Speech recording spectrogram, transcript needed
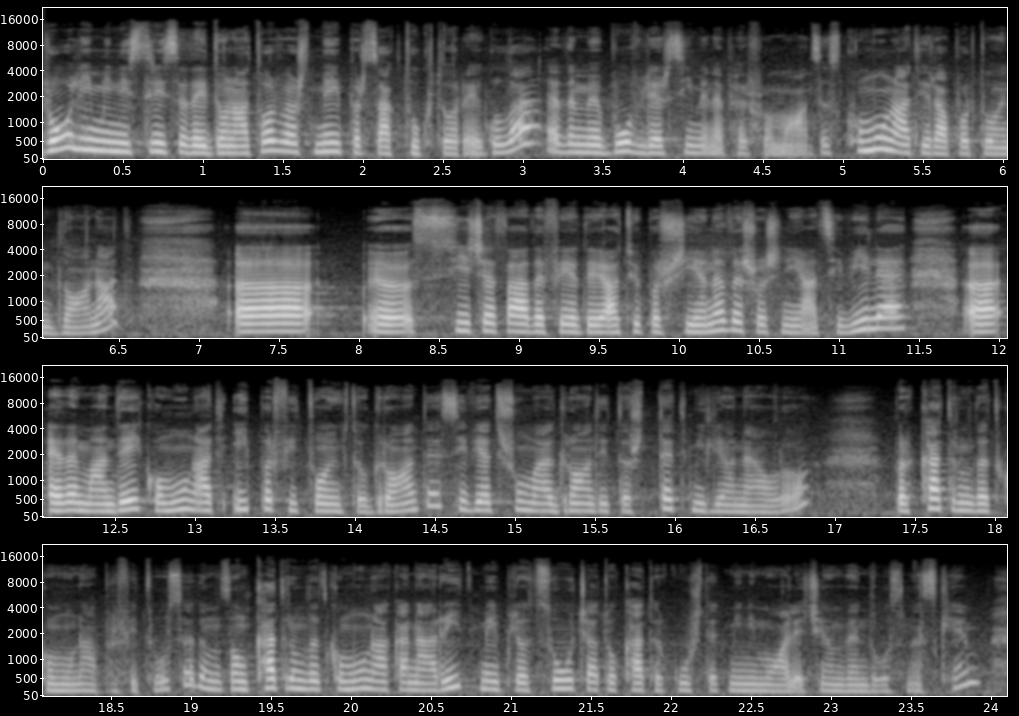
Roli i ministrisë dhe i donatorëve është me i përcaktu këto rregulla edhe me bo vlerësimin e performancës. Komunat i raportojnë dhanat, siç tha dhe Ferdi aty përfshihet edhe shoqënia civile, edhe mandej komunat i përfitojnë këto grante, sivjet shuma e grantit është 8 milion euro, për katërmbëdhjetë komuna përfituese, domethënë katërmbëdhjetë komuna kanë arrit me i plotësu qato katër kushtet minimale që janë vendosë në skemë,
